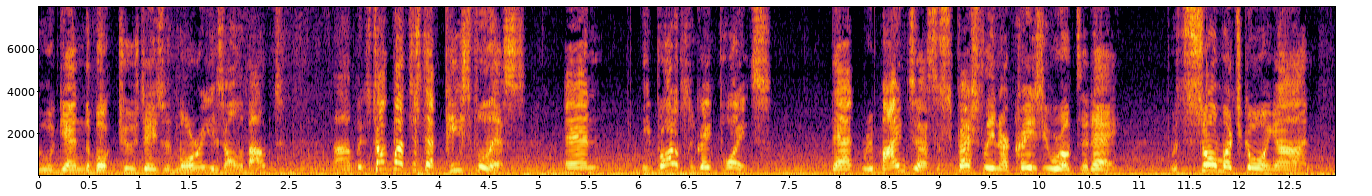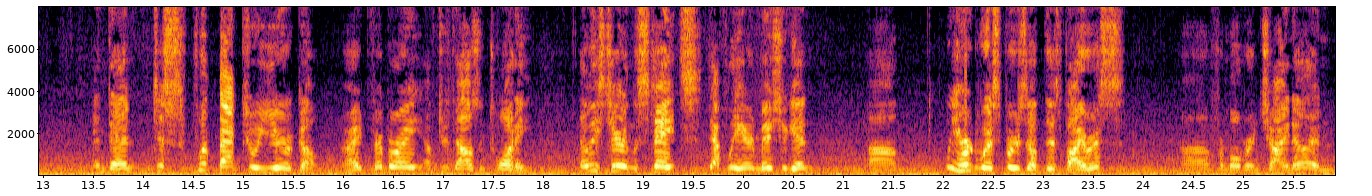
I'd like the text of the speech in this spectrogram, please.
who again the book Tuesdays with Morrie is all about. Uh, but he's talking about just that peacefulness, and he brought up some great points that reminds us, especially in our crazy world today, with so much going on. And then just flip back to a year ago, all right, February of 2020. At least here in the states, definitely here in Michigan, um, we heard whispers of this virus uh, from over in China and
